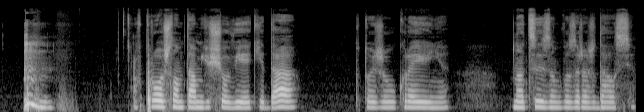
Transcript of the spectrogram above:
в прошлом там еще веке, да, в той же Украине нацизм возрождался.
